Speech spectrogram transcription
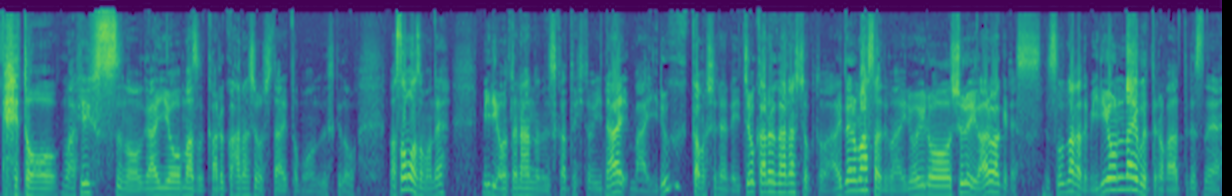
えっと、まあ、フィフスの概要をまず軽く話をしたいと思うんですけど、まあ、そもそもね、ミリオンって何なんですかって人いない、まあ、いるかもしれないので、一応軽く話しておくと、アイドルマスターでまあ、いろいろ種類があるわけです。でその中でミリオンライブってのがあってですね、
